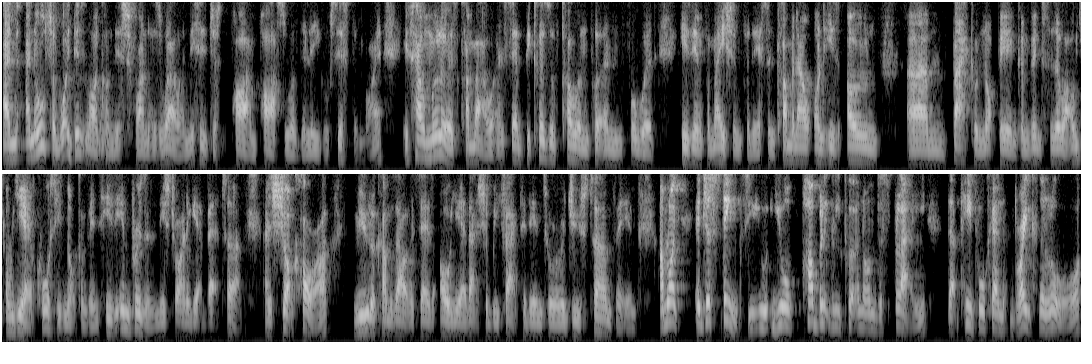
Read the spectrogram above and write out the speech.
And and also what I didn't like on this front as well, and this is just part and parcel of the legal system, right? Is how Mueller has come out and said because of Cohen putting forward his information for this and coming out on his own um, back and not being convinced to do it. Oh, oh, yeah, of course he's not convinced. He's in prison and he's trying to get a better term. And shock horror, Mueller comes out and says, "Oh yeah, that should be factored into a reduced term for him." I'm like, it just stinks. You, you're publicly putting on display that people can break the law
